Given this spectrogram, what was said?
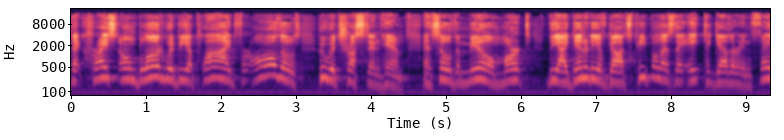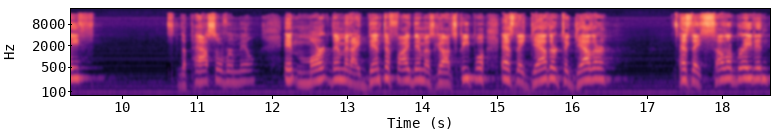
that Christ's own blood would be applied for all those who would trust in him. And so the meal marked the identity of God's people as they ate together in faith. The Passover meal, it marked them, it identified them as God's people as they gathered together as they celebrated,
